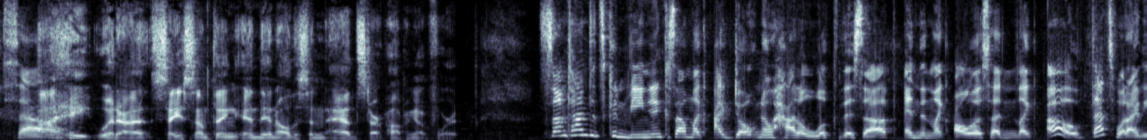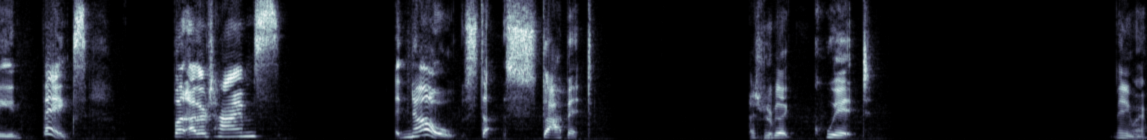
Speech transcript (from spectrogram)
So I hate when I say something and then all of a sudden ads start popping up for it. Sometimes it's convenient because I'm like, I don't know how to look this up, and then like all of a sudden, like, oh, that's what I need. Thanks. But other times, no, stop, stop it. I should Yep. be like, quit. Anyway,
